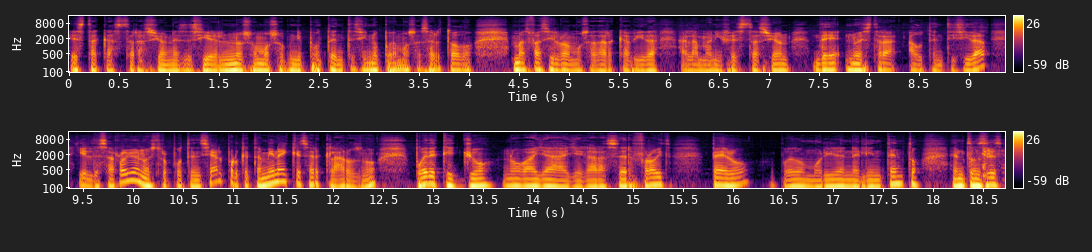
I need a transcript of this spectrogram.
esta castración, es decir, no somos omnipotentes y no podemos hacer todo, más fácil vamos a dar cabida a la manifestación de nuestra autenticidad y el desarrollo de nuestro potencial, porque también hay que ser claros, ¿no? Puede que yo no vaya a llegar a ser Freud, pero puedo morir en el intento. Entonces,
